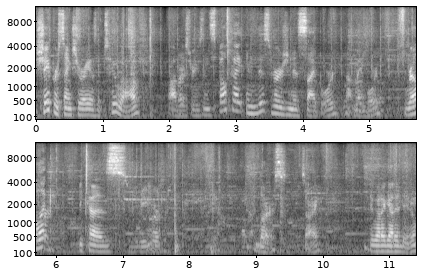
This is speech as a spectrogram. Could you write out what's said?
Shaper Sanctuary as a 2 of, for obvious reasons. Spellskite in this version is sideboard, not mainboard. Relic, because. Lurrus, sorry. Do what I gotta do.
